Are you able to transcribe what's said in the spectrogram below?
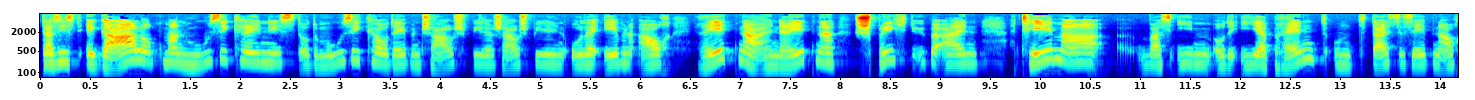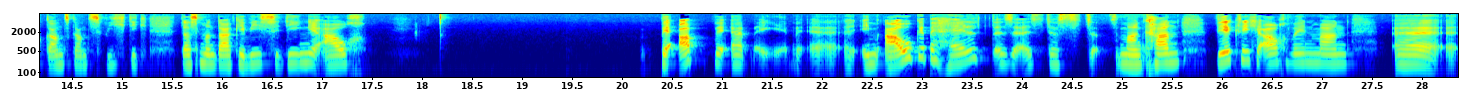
Das ist egal, ob man Musikerin ist oder Musiker oder eben Schauspieler, Schauspielerin oder eben auch Redner. Ein Redner spricht über ein Thema, was ihm oder ihr brennt und da ist es eben auch ganz, ganz wichtig, dass man da gewisse Dinge auch beab, be, äh, äh, im Auge behält. Also, das, das, man kann wirklich auch, wenn man äh,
